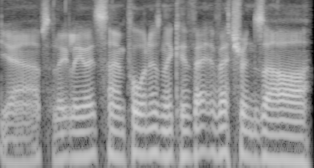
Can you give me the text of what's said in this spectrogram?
Yeah, absolutely. It's so important, isn't it? Because veterans are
